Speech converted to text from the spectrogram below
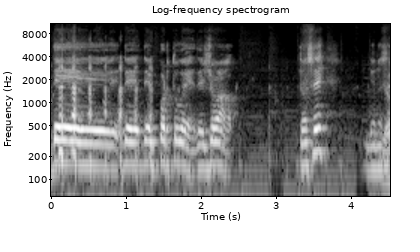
de, del portugués, de Joao. Entonces, yo no sé.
